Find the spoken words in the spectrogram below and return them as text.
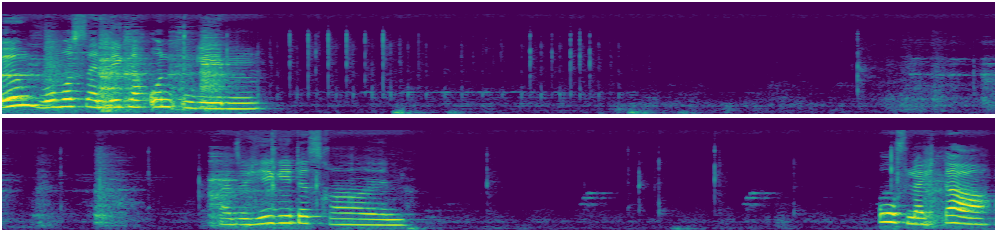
Irgendwo muss es einen Weg nach unten geben. Also hier geht es rein. Oh, vielleicht da.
